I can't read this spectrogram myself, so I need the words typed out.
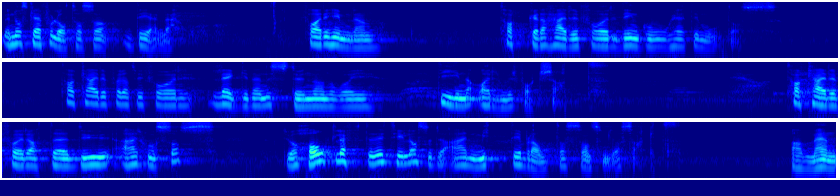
men nå skal jeg få lov til å dele. Far i himmelen, takker deg, Herre, for din godhet imot oss. Takk, Herre, for at vi får legge denne stunda nå i dine armer fortsatt. Takk, Herre, for at eh, du er hos oss. Du har holdt løftet ditt til oss, og du er midt iblant oss, sånn som du har sagt. Amen.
